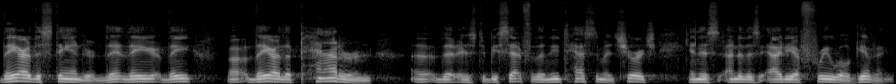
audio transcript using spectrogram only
They are the standard, they, they, they, uh, they are the pattern uh, that is to be set for the New Testament church in this, under this idea of free will giving.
